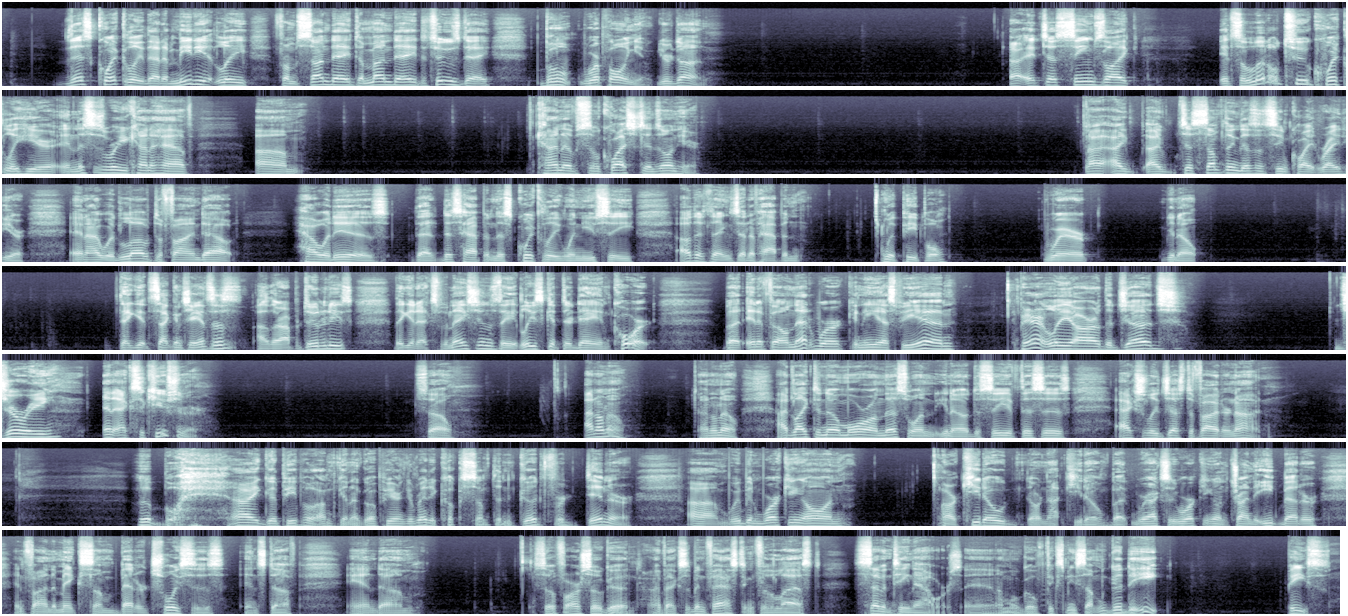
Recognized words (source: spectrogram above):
this quickly, that immediately from Sunday to Monday to Tuesday, boom, we're pulling you. You're done. Uh, it just seems like it's a little too quickly here, and this is where you kind of have. Um, kind of some questions on here. I, I, I just something doesn't seem quite right here, and I would love to find out how it is that this happened this quickly when you see other things that have happened with people where you know they get second chances, other opportunities, they get explanations, they at least get their day in court. But NFL Network and ESPN apparently are the judge, jury, and executioner. So I don't know. I don't know. I'd like to know more on this one, you know, to see if this is actually justified or not. Oh boy. All right, good people. I'm going to go up here and get ready to cook something good for dinner. Um, we've been working on our keto or not keto, but we're actually working on trying to eat better and find to make some better choices and stuff. And um, so far, so good. I've actually been fasting for the last 17 hours, and I'm gonna go fix me something good to eat. Peace.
